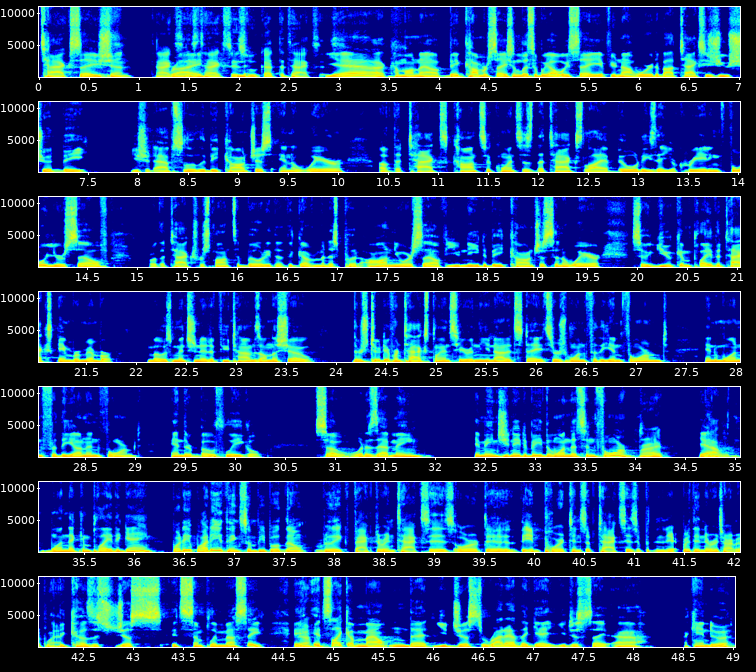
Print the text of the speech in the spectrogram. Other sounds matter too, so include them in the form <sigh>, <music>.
taxation. Taxes, Right. taxes. Who got the taxes? Yeah, come on now. Big conversation. Listen, we always say if you're not worried about taxes, you should be. You should absolutely be conscious and aware of the tax consequences, the tax liabilities that you're creating for yourself, or the tax responsibility that the government has put on yourself. You need to be conscious and aware so you can play the tax game. Remember, Mo's mentioned it a few times on the show. There's two different tax plans here in the United States. There's one for the informed and one for the uninformed, and they're both legal. So, what does that mean? It means you need to be the one that's informed. Right. Yeah, one that can play the game. Why do you, why do you think some people don't really factor in taxes or the the importance of taxes within their, within their retirement plan? Because it's just it's simply messy. It, Yeah. It's like a mountain that you just right out of the gate you just say, ah, I can't do it.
